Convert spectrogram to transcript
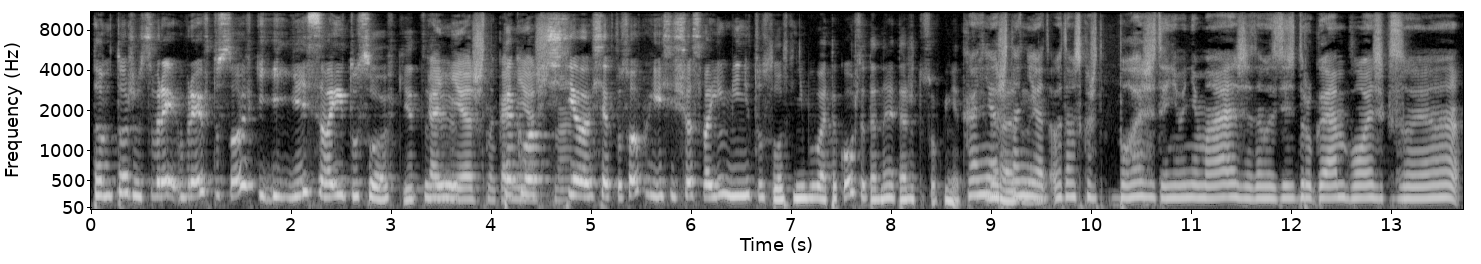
там тоже в рей- в рейв-тусовке и есть свои тусовки. Это Конечно, Как конечно. все, во всех тусовках есть еще свои мини-тусовки. Не бывает такого, что это одна и та же тусовка. Нет. Конечно, нет. Вы там скажете, боже, ты не понимаешь, это вот здесь другая музыка.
